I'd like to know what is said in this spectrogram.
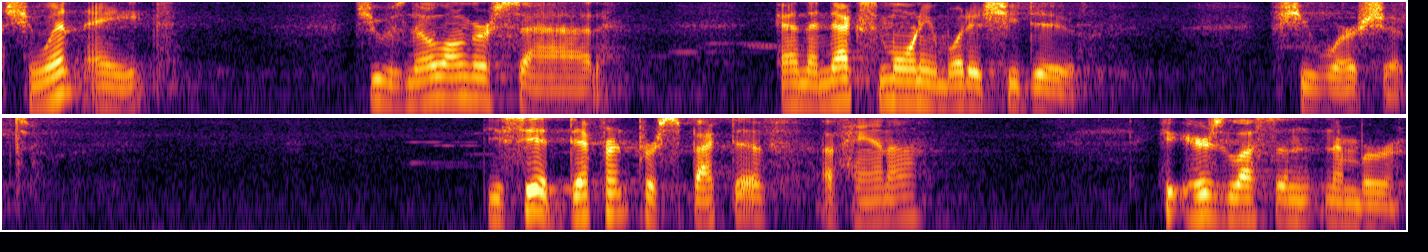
She went and ate. She was no longer sad. And the next morning, what did she do? She worshiped. Do you see a different perspective of Hannah? Here's lesson number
